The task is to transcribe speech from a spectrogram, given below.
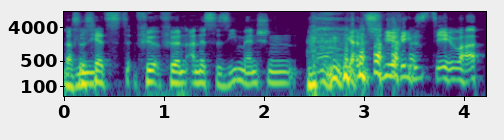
Das Wie? ist jetzt für, für einen Anästhesiemenschen ein ganz schwieriges Thema.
